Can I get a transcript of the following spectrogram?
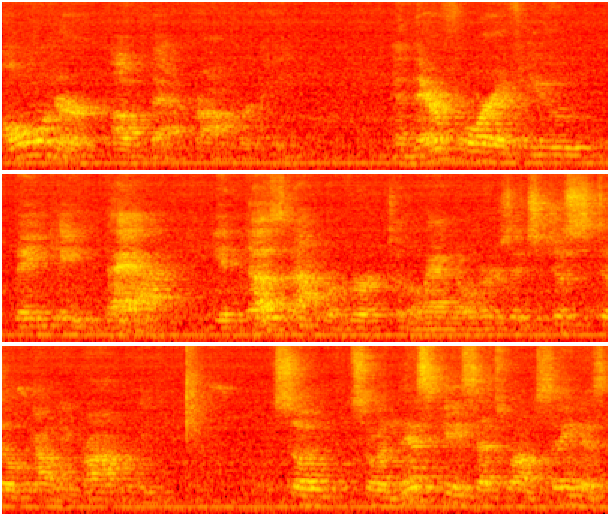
owner of that property. And therefore, if you vacate that, it does not revert to the landowners, it's just still county property. So, so in this case, that's what I'm saying is,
